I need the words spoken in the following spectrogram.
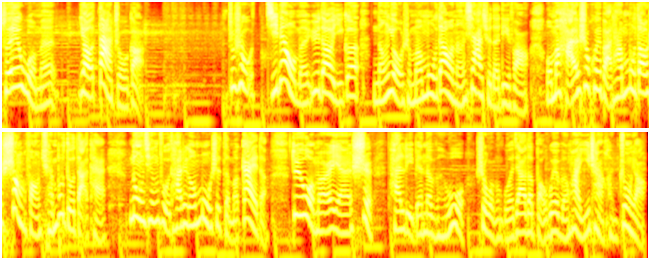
所以我们要大周告。就是，即便我们遇到一个能有什么墓道能下去的地方，我们还是会把它墓道上方全部都打开，弄清楚它这个墓是怎么盖的。对于我们而言，是它里边的文物是我们国家的宝贵文化遗产，很重要。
